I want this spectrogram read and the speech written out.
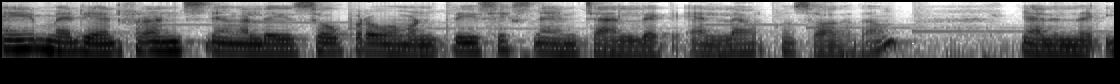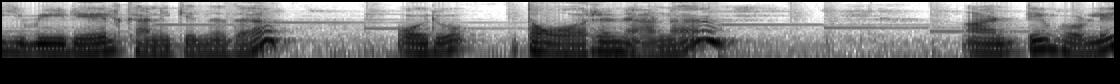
ഹായ് മരിയൻ ഫ്രണ്ട്സ് ഞങ്ങളുടെ super woman three six nine ചാനലിലേക്ക് എല്ലാവർക്കും സ്വാഗതം. ഞാനിന്ന് ഈ വീഡിയോയിൽ കാണിക്കുന്നത് ഒരു തോരനാണ്. അടിപൊളി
